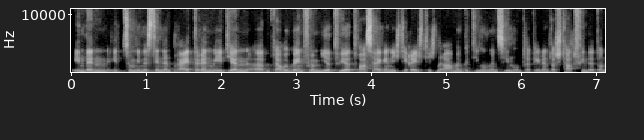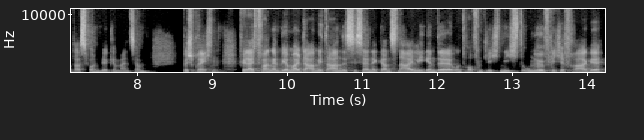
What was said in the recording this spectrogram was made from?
in den, zumindest in den breiteren Medien äh, darüber informiert wird, was eigentlich die rechtlichen Rahmenbedingungen sind, unter denen das stattfindet. Und das wollen wir gemeinsam besprechen. Vielleicht fangen wir mal damit an. Das ist eine ganz naheliegende und hoffentlich nicht unhöfliche Frage.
